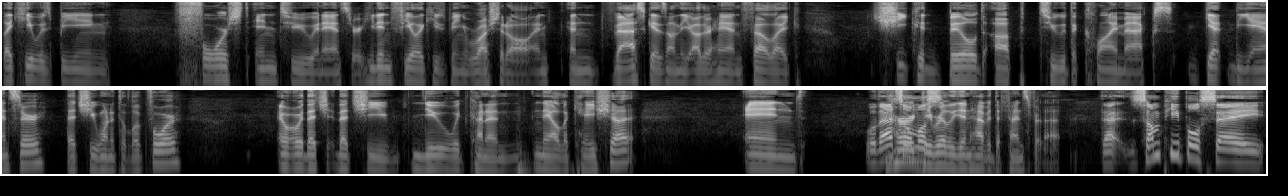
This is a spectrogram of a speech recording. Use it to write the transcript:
like he was being forced into an answer. He didn't feel like he was being rushed at all. And and Vasquez on the other hand felt like she could build up to the climax, get the answer that she wanted to look for or- that she, that she knew would kind of nail the case shut. And Well, that's Heard almost they really didn't have a defense for that. that. Some people say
